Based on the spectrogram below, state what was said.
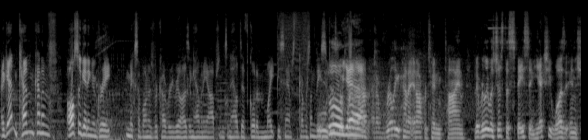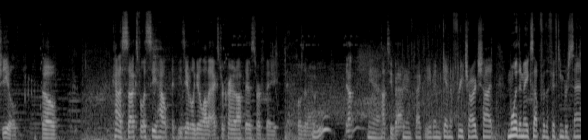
again, Chem kind of also getting a great mix up on his recovery, realizing how many options and how difficult it might be Samus to cover some of these. Oh yeah. At a really kind of inopportune time, but it really was just the spacing. He actually was in shield, so kind of sucks. But let's see how if he's able to get a lot of extra credit off this, or if they close it out. Ooh. Yep, Yeah. not too bad. In fact, even getting a free charge shot more than makes up for the 15%.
